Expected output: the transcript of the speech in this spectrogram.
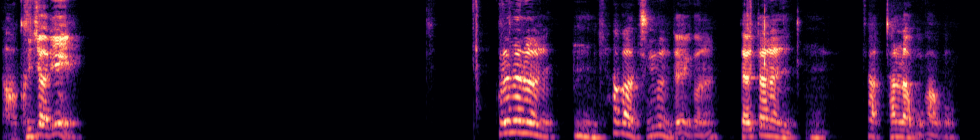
아, 그 자리? 그러면은 차가 죽는데 이거는? 자, 일단은 차 달라고 가고.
